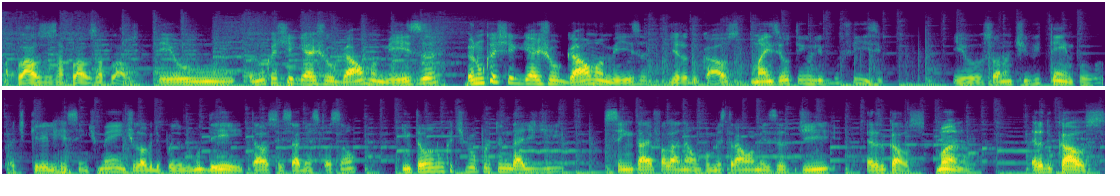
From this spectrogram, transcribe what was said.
Aplausos, aplausos, aplausos. Eu, eu nunca cheguei a jogar uma mesa. Eu nunca cheguei a jogar uma mesa de Era do Caos, mas eu tenho o livro físico. Eu só não tive tempo. Adquiri ele recentemente, logo depois eu me mudei e tal, vocês sabem a situação. Então eu nunca tive a oportunidade de sentar e falar, não, vou mestrar uma mesa de Era do Caos. Mano, Era do Caos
